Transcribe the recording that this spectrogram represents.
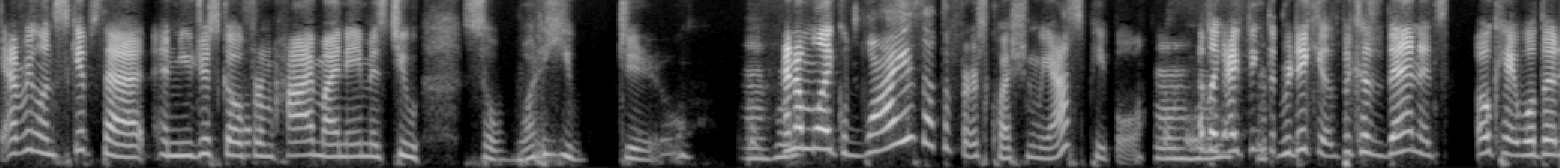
Everyone skips that and you just go from hi my name is to so what do you do? Mm-hmm. And I'm like, why is that the first question we ask people? Mm-hmm. Like, I think ridiculous because then it's okay. Well, then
